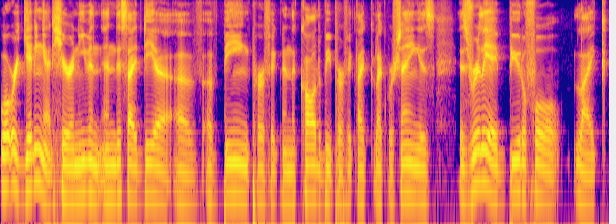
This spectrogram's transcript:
what we're getting at here and even and this idea of of being perfect and the call to be perfect like like we're saying is is really a beautiful like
